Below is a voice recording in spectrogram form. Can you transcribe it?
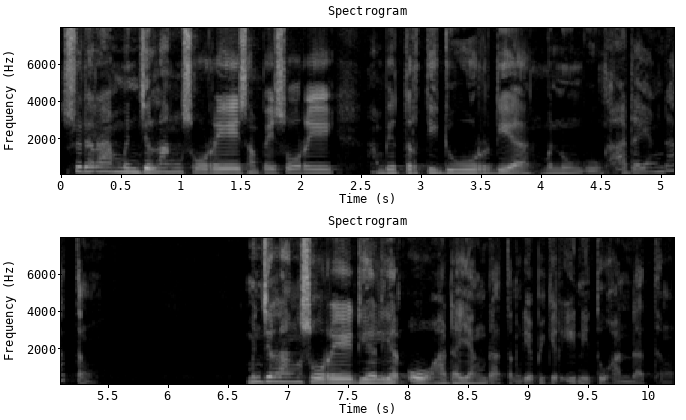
Saudara menjelang sore sampai sore hampir tertidur dia menunggu, gak ada yang datang. Menjelang sore dia lihat, oh ada yang datang. Dia pikir ini Tuhan datang.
